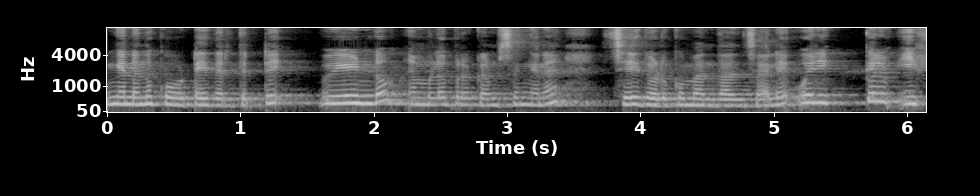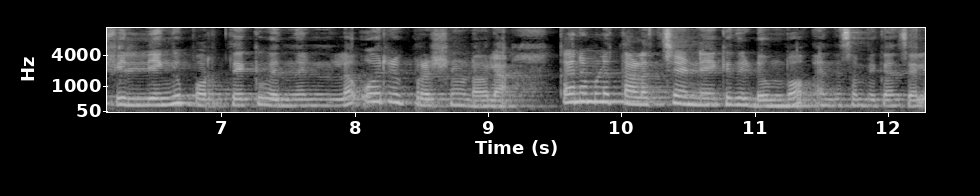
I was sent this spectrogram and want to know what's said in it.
ഇങ്ങനെ ഒന്ന് കോട്ട് ചെയ്തെടുത്തിട്ട് വീണ്ടും നമ്മൾ ബ്രക്കംസ് ഇങ്ങനെ ചെയ്ത് കൊടുക്കുമ്പോൾ എന്താണെന്ന് വെച്ചാൽ ഒരിക്കലും ഈ ഫില്ലിങ് പുറത്തേക്ക് വരുന്നതിനുള്ള ഒരു പ്രശ്നം ഉണ്ടാവില്ല. കാരണം നമ്മൾ തിളച്ച എണ്ണയ്ക്ക് ഇത് ഇടുമ്പോൾ എന്താ സംഭവിക്കുക വെച്ചാൽ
